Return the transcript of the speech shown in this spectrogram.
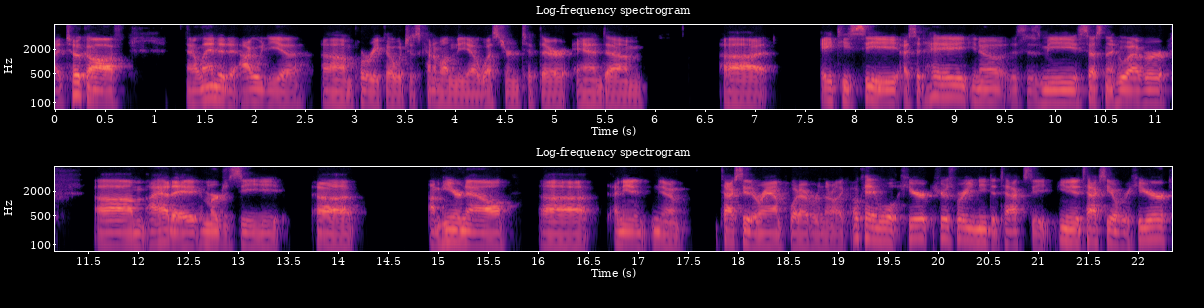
I took off and I landed at Aguadilla, um, Puerto Rico, which is kind of on the uh, western tip there. And um, uh, ATC, I said, "Hey, you know, this is me, Cessna, whoever. Um, I had a emergency. Uh, I'm here now. Uh, I need, you know, taxi the ramp, whatever." And they're like, "Okay, well, here, here's where you need to taxi. You need a taxi over here,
